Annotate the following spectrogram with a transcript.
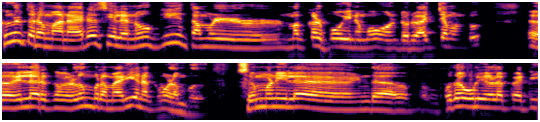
கீழ்த்தரமான அரசியலை நோக்கி தமிழ் மக்கள் போயினமோ என்ற ஒரு அச்சம் உண்டு. எல்லாருக்கும் விளம்புற மாதிரி எனக்கு விளம்புது. செம்மணியில இந்த புத ஊழியர்களை பற்றி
